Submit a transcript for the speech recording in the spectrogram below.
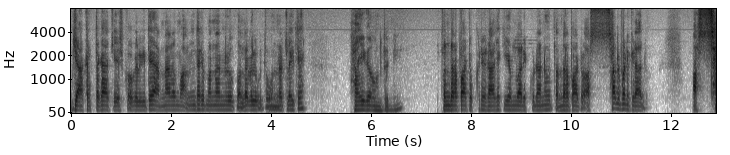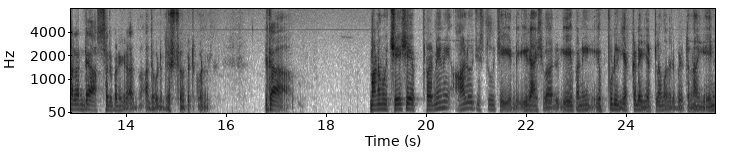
జాగ్రత్తగా చేసుకోగలిగితే అన్నాలు అందరి మన్ననలు పొందగలుగుతూ ఉన్నట్లయితే హాయిగా ఉంటుంది. తొందరపాటు ఒక్కటే రాజకీయం వారికి కూడాను తొందరపాటు అస్సలు పనికిరాదు. అస్సలంటే అస్సలు పనికిరాదు. అది కూడా దృష్టిలో పెట్టుకోండి. ఇక మనము చేసే పనిని ఆలోచిస్తూ చేయండి. ఈ రాశి వారు ఏ పని ఎప్పుడు ఎక్కడ ఎట్లా మొదలు పెడుతున్నాం ఏం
